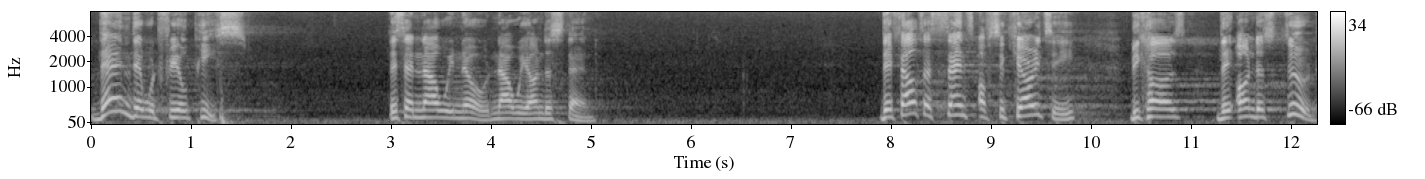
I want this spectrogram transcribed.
then they would feel peace. They said, Now we know, now we understand. They felt a sense of security because they understood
